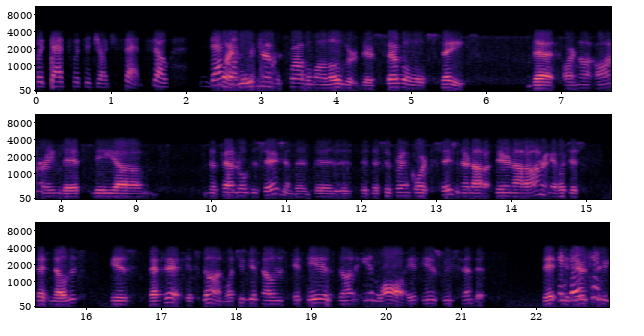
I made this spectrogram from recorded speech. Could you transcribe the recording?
but that's what the judge said. So that's Right. Well, we have this problem all over. There's several states that are not honoring the the um, the federal decision, the, the the the Supreme Court decision. They're not they're not honoring it, which is that notice is that's it. It's done. Once you give notice, it is done in law. It is rescinded. They, If they there's, can- you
